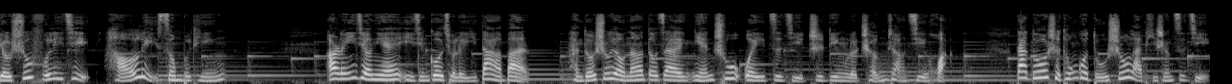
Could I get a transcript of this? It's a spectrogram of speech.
有书福利季，好礼送不停。二零一九年已经过去了一大半，很多书友呢都在年初为自己制定了成长计划，大多是通过读书来提升自己。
